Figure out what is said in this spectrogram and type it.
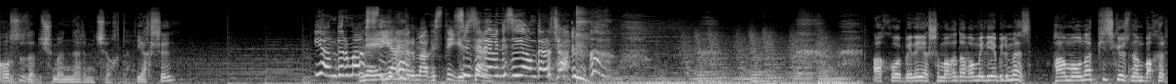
Onsuz da düşmənlərim çoxdur. Yaxşı? Yandırmak Neyi istəyirəm. yandırmaq istəyirsən? Sizin evinizi yandıracağım. Axı o belə yaşamağa davam eləyə bilməz. Hamı ona pis gözlə baxır.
